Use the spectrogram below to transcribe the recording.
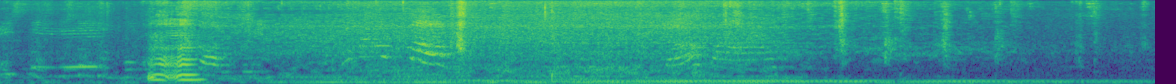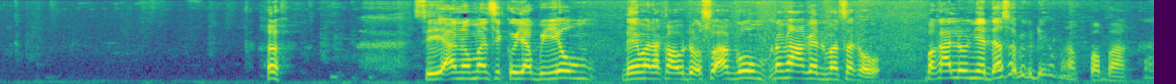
Daisy. Mm Si ano man si Kuya Biyong, dahil man nakaudo so agom, nangagad man sa ko. Bakalo niya da, sabi ko di ka man nagpabaka.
